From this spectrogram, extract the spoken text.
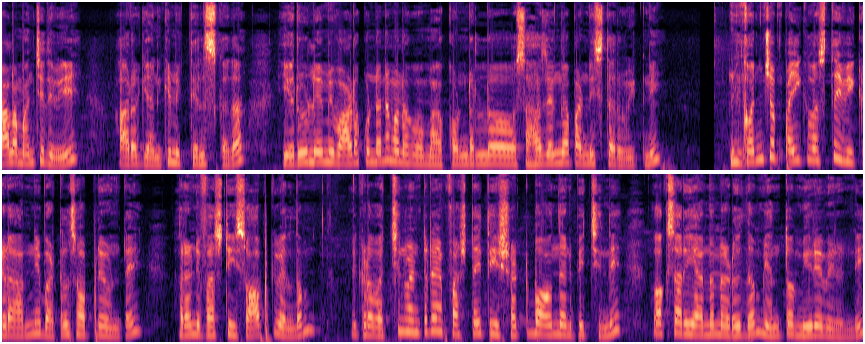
చాలా మంచిది ఇవి ఆరోగ్యానికి మీకు తెలుసు కదా. ఎరువులు ఏమి వాడకుండానే మనకు మా కొండల్లో సహజంగా పండిస్తారు వీటిని. ఇంకొంచెం పైకి వస్తే ఇవి ఇక్కడ అన్ని బట్టల షాప్లే ఉంటాయి. రండి ఫస్ట్ ఈ షాప్కి వెళ్దాం. ఇక్కడ వచ్చిన వెంటనే ఫస్ట్ అయితే ఈ షర్ట్ బాగుంది అనిపించింది. ఒకసారి ఈ అన్నని అడుగుదాం ఎంతో మీరే వినండి.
